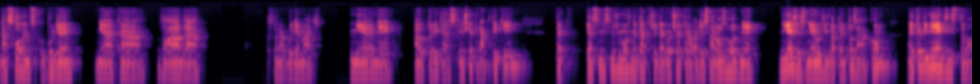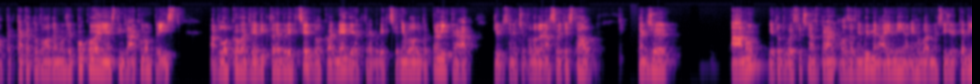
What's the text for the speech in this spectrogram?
na Slovensku bude nejaká vláda, ktorá bude mať mierne autoritárskejšie praktiky, tak ja si myslím, že môžeme tak či tak očakávať, že sa rozhodne nie, že zneužíva tento zákon, aj keby neexistoval, tak takáto vláda môže pokojne s tým zákonom prísť a blokovať weby, ktoré bude chcieť, blokovať médiá, ktoré bude chcieť. Nebolo by to prvýkrát, že by sa niečo podobné na svete stalo. Takže áno, je to dvojsečná zbraň, ale zase nebuďme naivní a nehovorme si, že keby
